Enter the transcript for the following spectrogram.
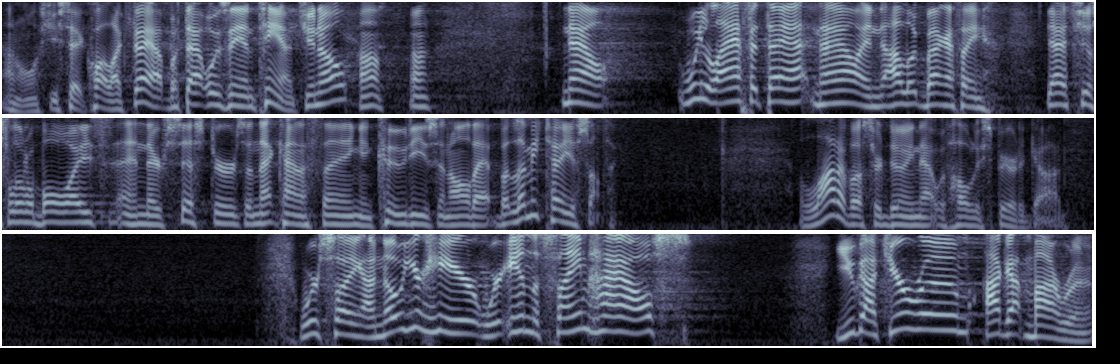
I don't know if she said it quite like that, but that was the intent, you know? Uh, uh. Now, we laugh at that now, and I look back and I think, that's just little boys and their sisters and that kind of thing, and cooties and all that. But let me tell you something. A lot of us are doing that with Holy Spirit of God. We're saying, I know you're here. We're in the same house. You got your room, I got my room.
